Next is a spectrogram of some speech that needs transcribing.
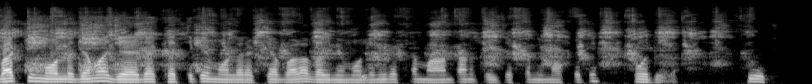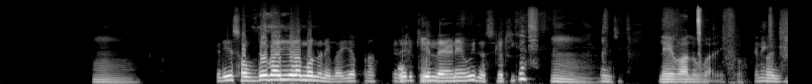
ਬਾਕੀ ਮੁੱਲ ਜਮਾ ਜਾਇਜ਼ ਆ ਖਿੱਚ ਕੇ ਮੁੱਲ ਰੱਖਿਆ ਬਾਹਲਾ ਬਾਈ ਨੇ ਮੁੱਲ ਨਹੀਂ ਰੱਖਿਆ ਮਾਨ ਤਾਨ ਕੋਈ ਚੱਕਰ ਨਹੀਂ ਮੌਕੇ ਤੇ ਹੋ ਜਾਊਗਾ। ਹੂੰ। ਫਿਰ ਇਹ ਸੌਦੇ ਬਾਈ ਵਾਲਾ ਮੁੱਲ ਨਹੀਂ ਬਾਈ ਆਪਣਾ ਜਿਹੜੇ Okay ਰੁਪਏ ਬਾਈ। ਲੈਣੇ ਆ ਉਹੀ ਦੱਸਿਓ ਠੀਕ ਹੈ? ਹੂੰ। ਹਾਂਜੀ। ਲੇਵਾ ਲੂਗਾ ਦੇਖੋ ਕਿ ਨਹੀਂ? ਹਾਂਜੀ।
